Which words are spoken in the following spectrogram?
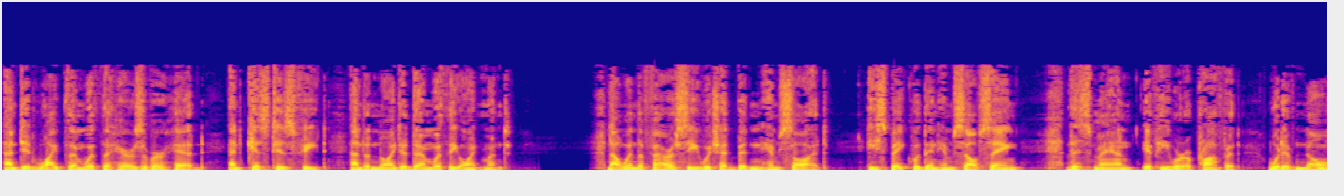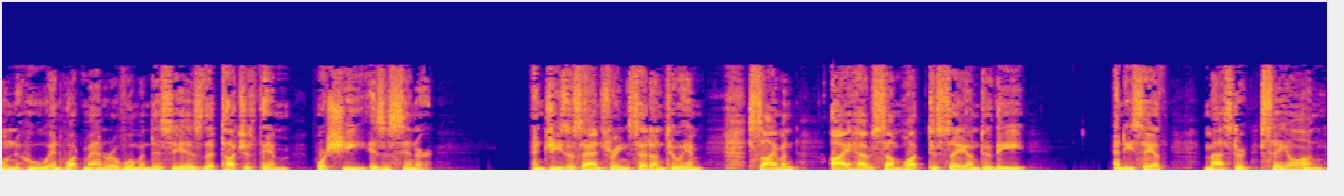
and did wipe them with the hairs of her head, and kissed his feet, and anointed them with the ointment. Now when the Pharisee which had bidden him saw it, he spake within himself, saying, This man, if he were a prophet, would have known who and what manner of woman this is that toucheth him, for she is a sinner. And Jesus answering said unto him, Simon, I have somewhat to say unto thee. And he saith, Master, say on.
